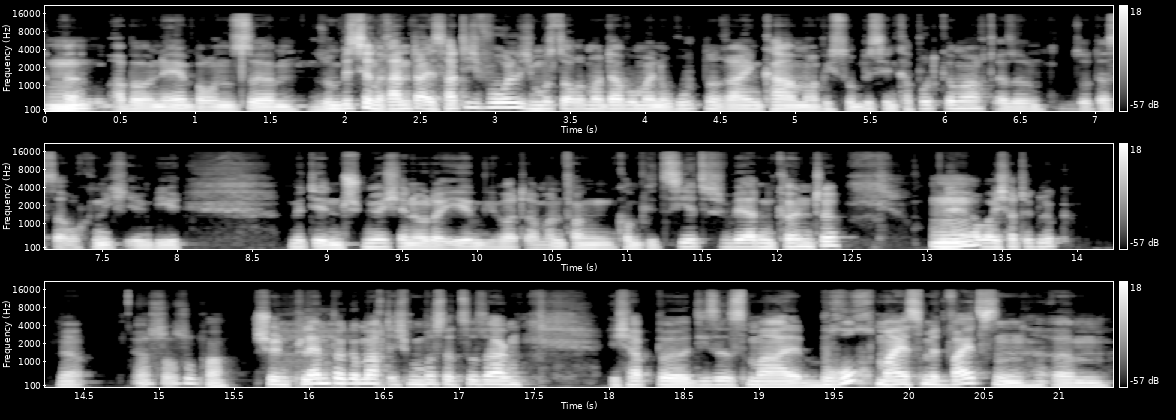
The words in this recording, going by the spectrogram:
Mhm. Ähm, aber ne, bei uns ähm, so ein bisschen Randeis hatte ich wohl. Ich musste auch immer da, wo meine Routen reinkamen, habe ich so ein bisschen kaputt gemacht. Also, so dass da auch nicht irgendwie mit den Schnürchen oder irgendwie was am Anfang kompliziert werden könnte. Nee, Mhm. aber ich hatte Glück. Ja. Ja, ist doch super. Schön Plempe gemacht. Ich muss dazu sagen, ich habe äh, dieses Mal Bruchmais mit Weizen ähm,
